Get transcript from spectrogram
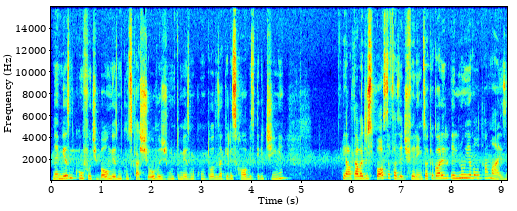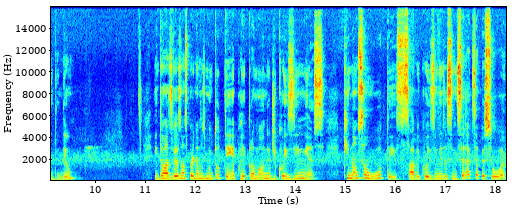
né? Mesmo com o futebol, mesmo com os cachorros junto, mesmo com todos aqueles hobbies que ele tinha e ela estava disposta a fazer diferente, só que agora ele não ia voltar mais, entendeu? Então, às vezes, nós perdemos muito tempo reclamando de coisinhas que não são úteis, sabe? Coisinhas assim, será que se a pessoa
